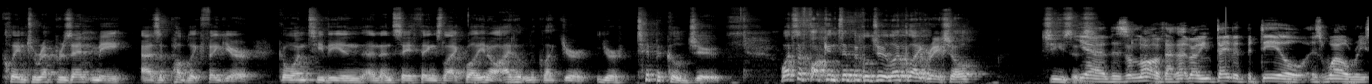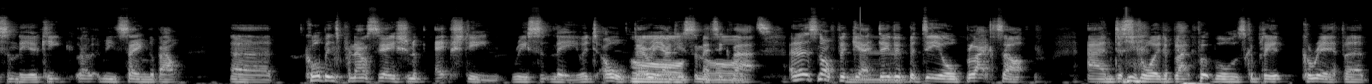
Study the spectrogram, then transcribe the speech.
claim to represent me as a public figure go on TV and, and, and say things like, well, you know, I don't look like your your typical Jew. What's a fucking typical Jew look like, Rachel? Jesus. Yeah, there's a lot of that. I mean, David Baddiel as well recently. I keep, I mean, saying about uh, Corbyn's pronunciation of Epstein recently, which oh, very Oh, anti-Semitic God. that. And let's not forget, Yeah. David Baddiel blacked up and destroyed a black footballer's complete career for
